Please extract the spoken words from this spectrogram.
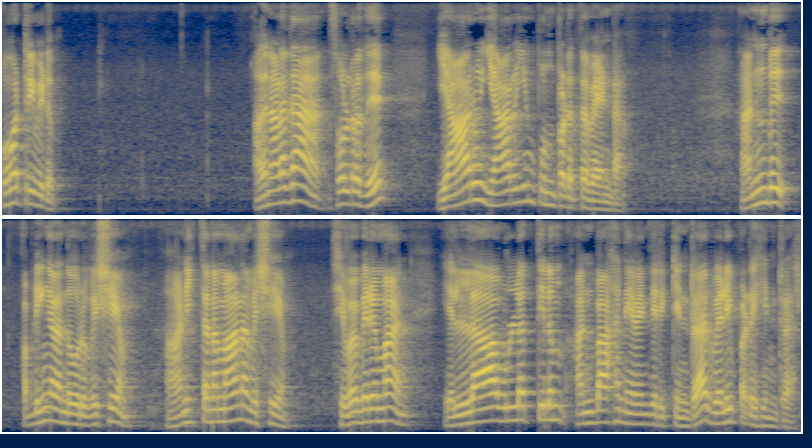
புகற்றிவிடும் அதனால தான் சொல்கிறது யாரும் யாரையும் புண்படுத்த வேண்டாம். அன்பு அப்படிங்கிற அந்த ஒரு விஷயம் ஆணித்தனமான விஷயம். சிவபெருமான் எல்லா உள்ளத்திலும் அன்பாக நிறைந்திருக்கின்றார் வெளிப்படுகின்றார்.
